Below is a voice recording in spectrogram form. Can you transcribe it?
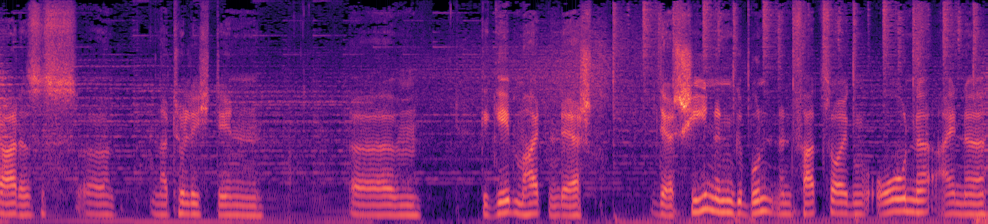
ja, das ist äh, natürlich den ähm, Gegebenheiten der, der schienengebundenen Fahrzeugen ohne eine,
